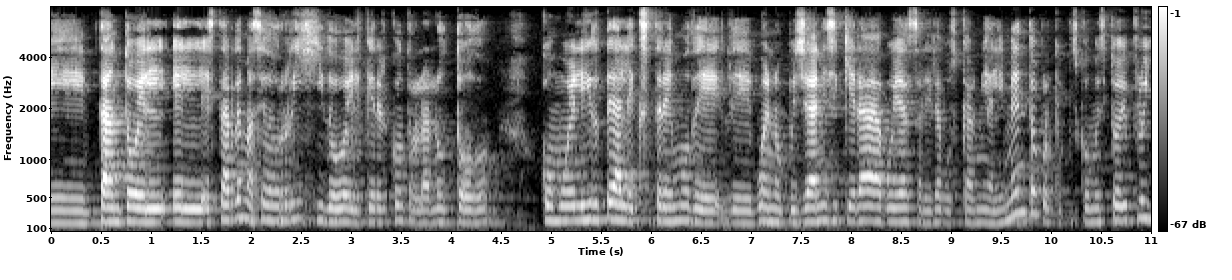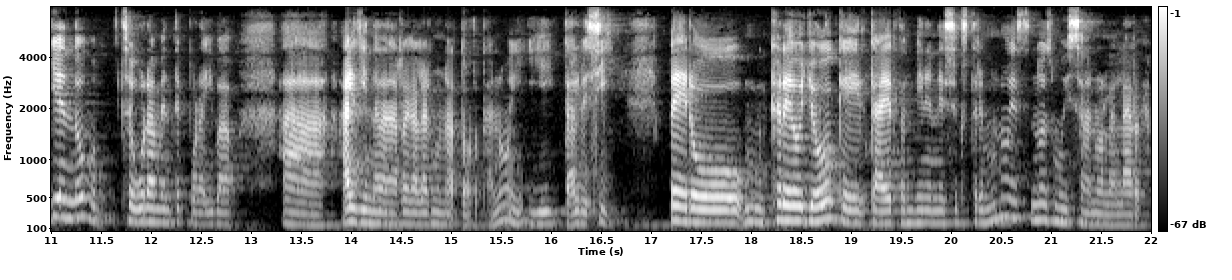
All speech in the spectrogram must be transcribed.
eh, tanto el, estar demasiado rígido, el querer controlarlo todo, como el irte al extremo de, bueno, pues ya ni siquiera voy a salir a buscar mi alimento, porque pues como estoy fluyendo, seguramente por ahí va alguien a regalarme una torta, ¿no? Y, tal vez sí. Pero creo yo que el caer también en ese extremo no es, no es muy sano a la larga.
